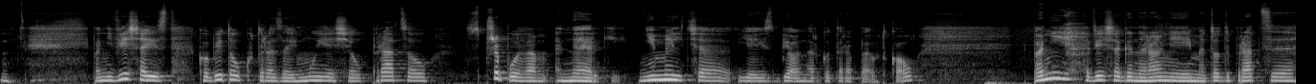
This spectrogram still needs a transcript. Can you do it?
Pani Wiesia jest kobietą, która zajmuje się pracą z przepływem energii. Nie mylcie jej z bioenergoterapeutką. Pani Wiesia, generalnie jej metody pracy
